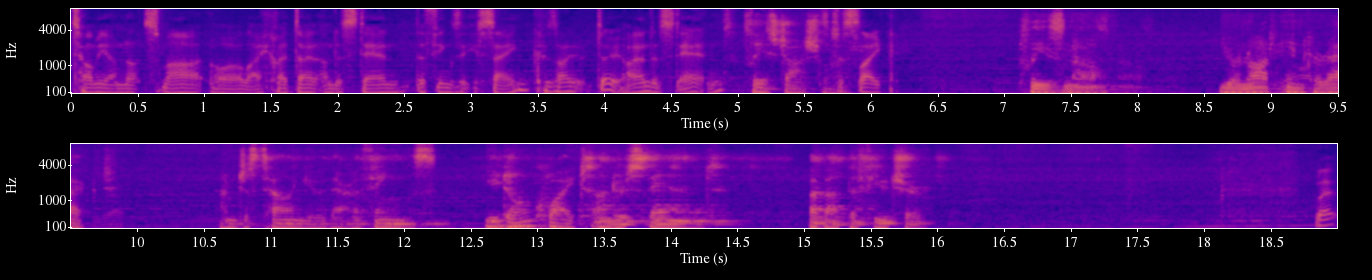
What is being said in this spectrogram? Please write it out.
tell me I'm not smart or like I don't understand the things that you're saying because I do. I understand. Please, Joshua. It's just like Please no. You're not incorrect. I'm just telling you there are things you don't quite understand about the future. Well,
